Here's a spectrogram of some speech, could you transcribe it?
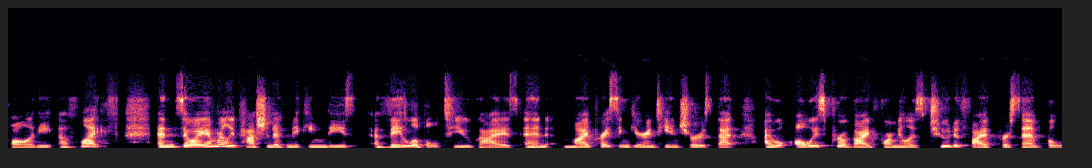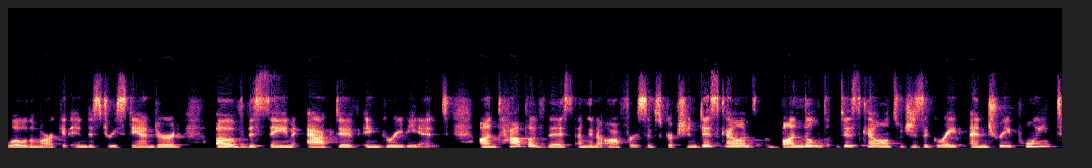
quality of life. And so I am really passionate of making these available to you guys. And my pricing guarantee ensures that I will always provide formulas 2 to 5% below the market industry standard of the same active ingredient. On top of this, I'm going to offer subscription discounts, bundled discounts, which is a great entry point,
